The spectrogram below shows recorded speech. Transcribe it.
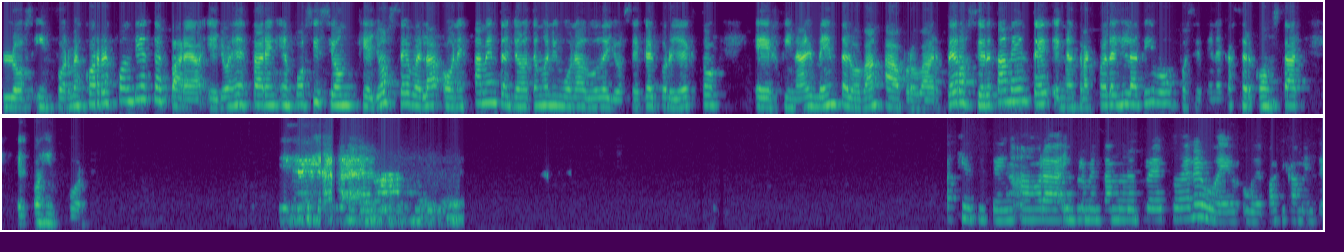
los informes correspondientes para ellos estar en, posición que yo sé, ¿verdad? Honestamente, yo no tengo ninguna duda, yo sé que el proyecto eh, finalmente lo van a aprobar, pero ciertamente en el tracto legislativo pues se tiene que hacer constar estos informes que se estén ahora implementando en el proyecto de ley o es, básicamente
